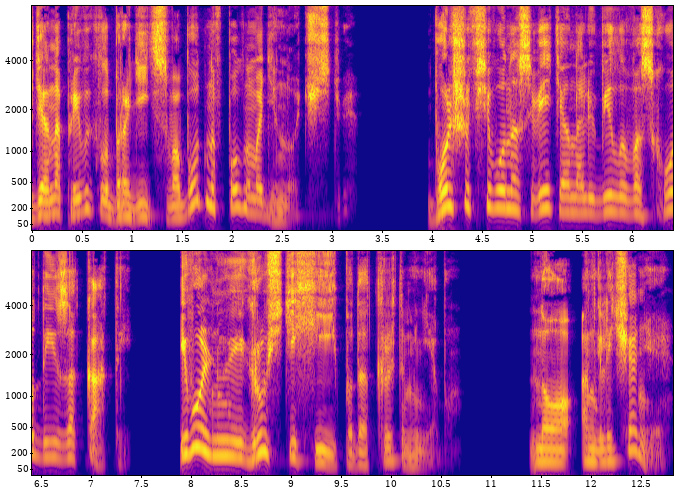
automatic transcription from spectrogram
где она привыкла бродить свободно в полном одиночестве. Больше всего на свете она любила восходы и закаты и вольную игру стихий под открытым небом. Но англичане,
